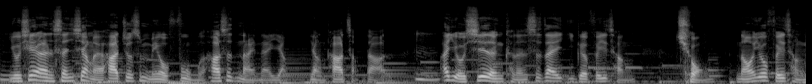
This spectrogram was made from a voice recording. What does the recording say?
嗯、有些人生下来他就是没有父母，他是奶奶养养他长大的。嗯啊，有些人可能是在一个非常。穷，然后又非常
